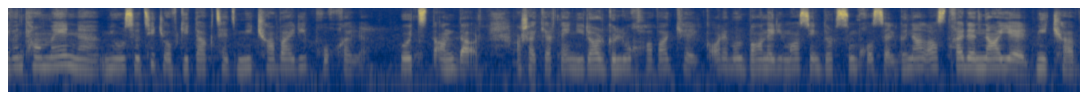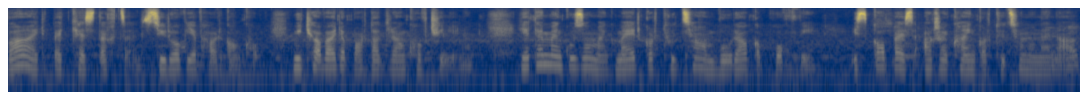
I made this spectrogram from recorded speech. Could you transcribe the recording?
Եվ ընդամենը մի ուսուցիչ, ով գիտակցեց միջավայրի փոխելը, ոչ ստանդարտ։ Աշակերտներին իրար գլուխ հավաքել, կարևոր բաների մասին դրսում խոսել, գնալ աստղերը նայել։ Միջավայր պետք է ստեղծել սիրով եւ հարգանքով։ Միջավայրը պարտադրանքով չի լինում։ Եթե մենք ուզում ենք մեր կրթության որակը փոխվի, իսկապես արժեքային կրթություն ունենալ,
